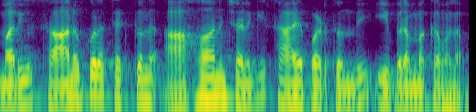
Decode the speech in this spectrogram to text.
మరియు సానుకూల శక్తులను ఆహ్వానించడానికి సహాయపడుతుంది ఈ బ్రహ్మకమలం.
